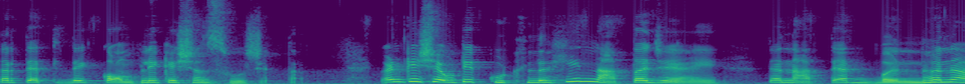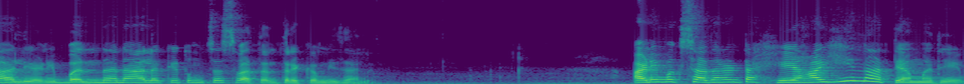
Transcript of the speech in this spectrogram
तर त्यातले कॉम्प्लिकेशन्स होऊ शकतात. कारण की शेवटी कुठलंही नातं जे आहे त्या नात्यात बंधनं आली आणि बंधनं आलं की तुमचं स्वातंत्र्य कमी झालं. आणि मग साधारणतः ह्याही नात्यामध्ये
